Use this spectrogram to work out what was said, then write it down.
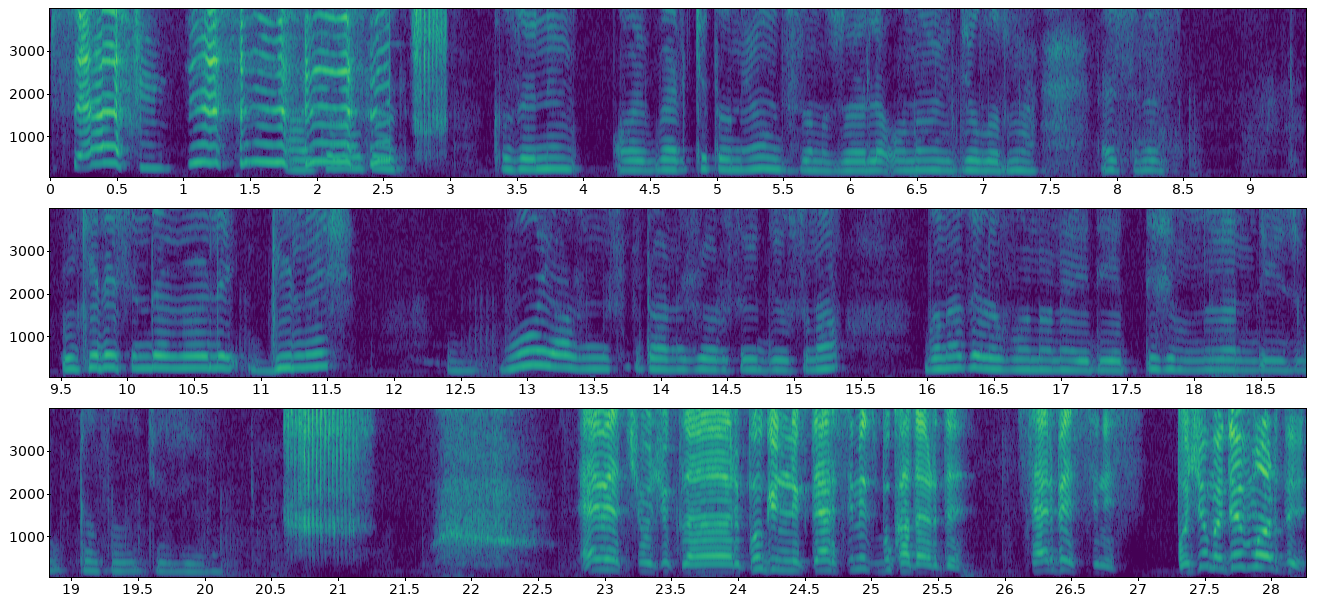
ölsem. Arkadaşlar kuzenim Ayberk'i tanıyor musunuz? Öyle onun videolarını nesiniz? Bir keresinde böyle gülmüş bu yazmış bir tane şarkı videosuna bana telefonunu hediye etti. Şimdi ben de yüzüm kapalı çiziyorum. Evet çocuklar, bugünlük dersimiz bu kadardı. Serbestsiniz. Hocam ödev vardı.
